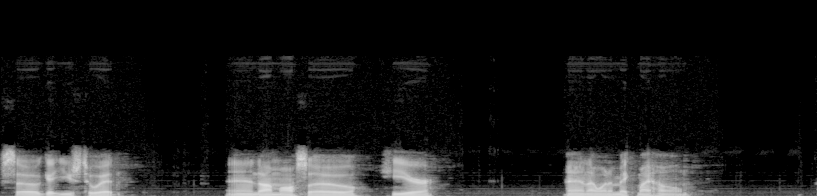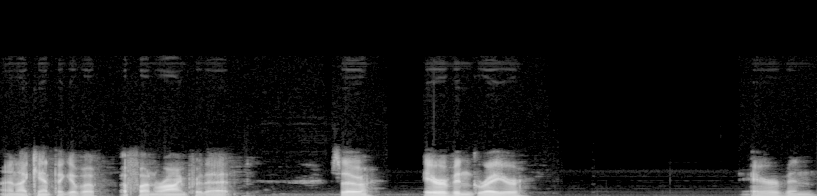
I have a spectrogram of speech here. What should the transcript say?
so get used to it and I'm also here and I want to make my home and I can't think of a, a fun rhyme for that so Ervin Grayer Ervin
